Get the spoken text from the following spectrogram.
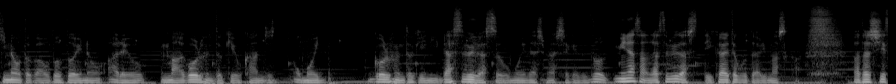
昨日とか一昨日のあれをまあゴルフの時を感じ思いゴルフの時にラスベガスを思い出しましたけどどう皆さんラスベガスって行かれたことありますか？私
